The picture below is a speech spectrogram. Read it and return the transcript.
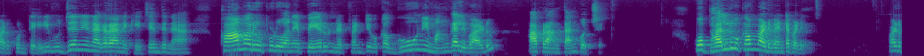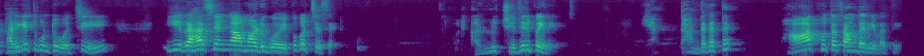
పడుకుంటే ఈ ఉజ్జయిని నగరానికి చెందిన కామరూపుడు అనే పేరున్నటువంటి ఒక గూని మంగలివాడు ఆ ప్రాంతానికి వచ్చాడు. ఓ భల్లూకం వాడి వెంటపడింది వాడు పరిగెత్తుకుంటూ వచ్చి ఈ రహస్యంగా మడుగు వైపుకి వచ్చేసాడు. కళ్ళు చెదిరిపోయినాయి. ఎంత అందగత్తె? అద్భుత సౌందర్యవతి.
